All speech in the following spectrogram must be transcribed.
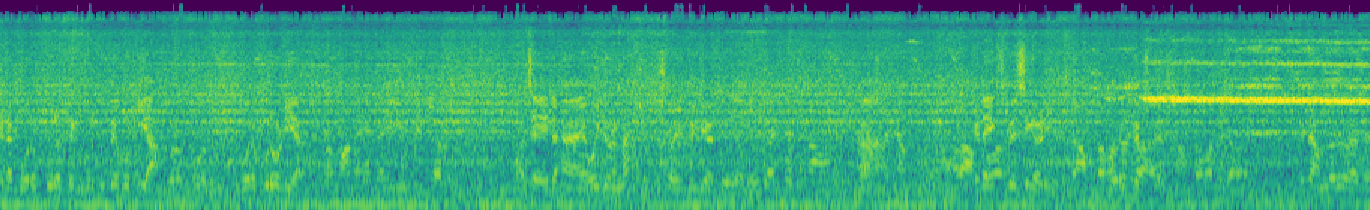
এটা গোরখপুর থেকে গোরখপুর থেকে হটিয়া। গোরখপুর। গোরখপুর হটিয়া। মানে এটা ইউপিতে যাবে। আচ্ছা এটা হ্যাঁ ওই জন্য না ছত্তিশগড় ইউপি বিহার দিয়ে যাবে। হ্যাঁ এটা এক্সপ্রেসই গাড়ি। এটা আমদাবাদে আমাদের আছে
